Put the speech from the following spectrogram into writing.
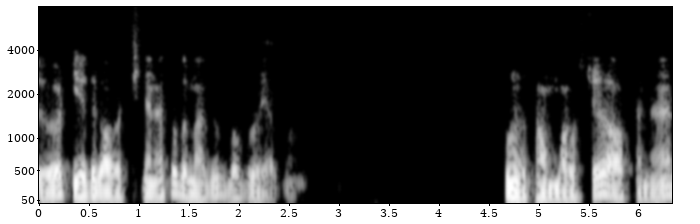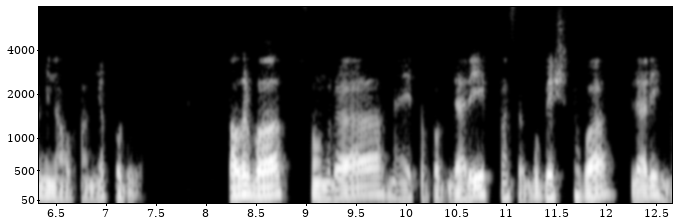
4. Yerdə qalır 2 dənəsi, o da məcbur bu buraya yazmalı. Bunu da tanımalıyıq ki, 6 dənə minalı xanaya kodu var. Qalır bax, sonra nəyi tapa bilərik? Məsələn, bu 5-i tapa bilərikmi?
